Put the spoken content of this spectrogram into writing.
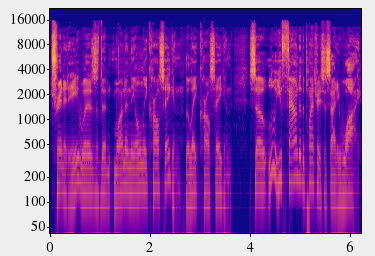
Trinity was the one and the only Carl Sagan, the late Carl Sagan. So, Lou, you founded the Planetary Society. Why?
